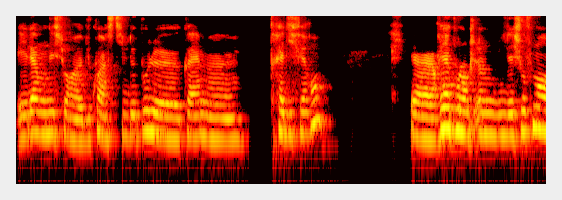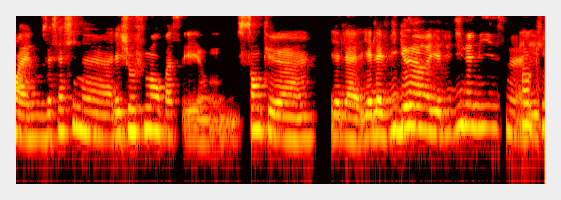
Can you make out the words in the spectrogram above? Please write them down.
Et là, on est sur du coup un style de pôle quand même très différent. Euh, rien pour l'échauffement, elle nous assassine euh, à l'échauffement. Enfin, on sent qu'il euh, y, a de la, y a de la vigueur, il y a du dynamisme. Ok.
